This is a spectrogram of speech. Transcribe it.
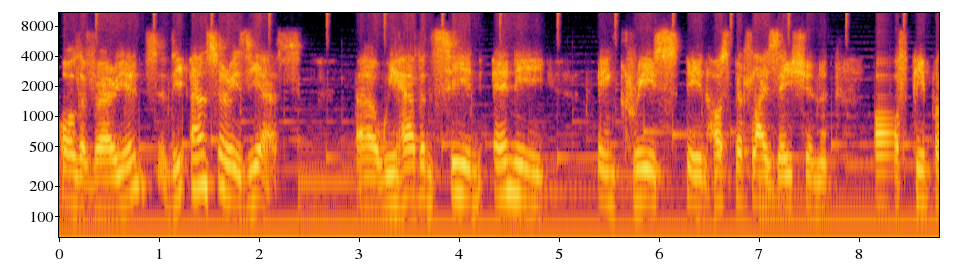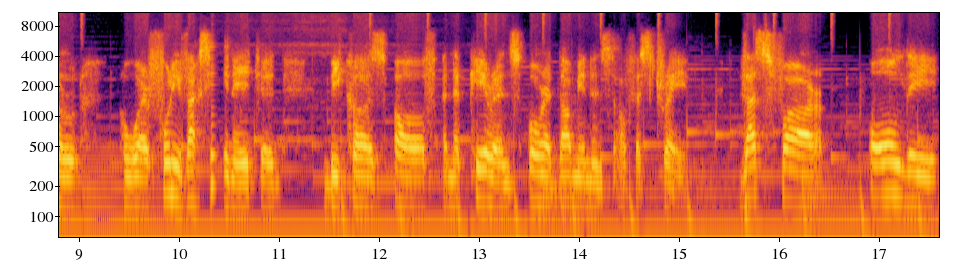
all the variants, the answer is yes. Uh, we haven't seen any increase in hospitalization of people who were fully vaccinated because of an appearance or a dominance of a strain. Thus far, all the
